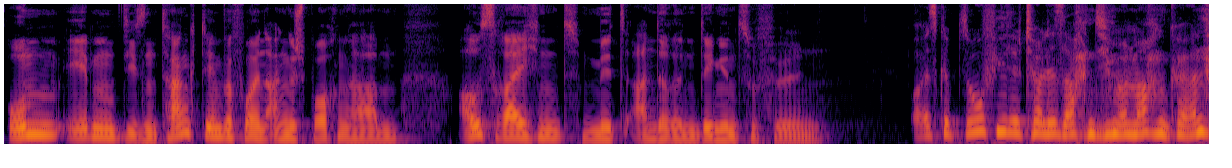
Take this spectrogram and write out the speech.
um eben diesen Tank, den wir vorhin angesprochen haben, ausreichend mit anderen Dingen zu füllen? Oh, es gibt so viele tolle Sachen, die man machen kann.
